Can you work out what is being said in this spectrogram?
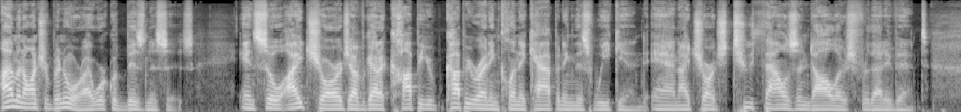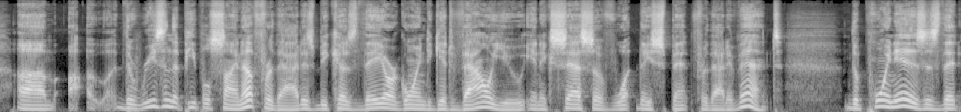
I'm an entrepreneur. I work with businesses. And so I charge, I've got a copy copywriting clinic happening this weekend, and I charge $2,000 for that event. Um, uh, the reason that people sign up for that is because they are going to get value in excess of what they spent for that event. The point is, is that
